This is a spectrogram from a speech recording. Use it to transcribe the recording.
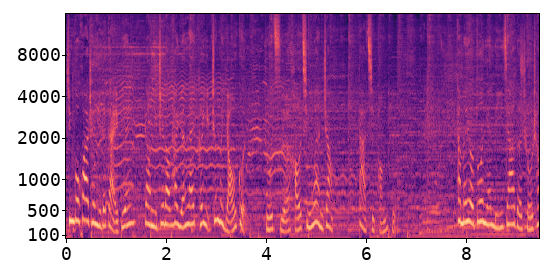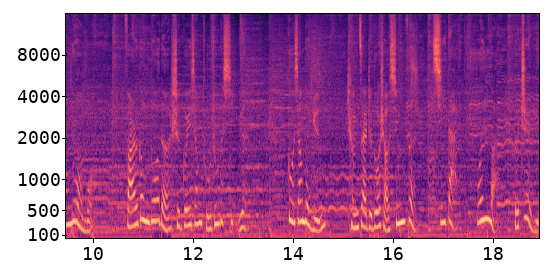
经过华晨宇的改编，让你知道他原来可以这么摇滚，如此豪情万丈，大气磅礴。他没有多年离家的惆怅落寞，反而更多的是归乡途中的喜悦。故乡的云，承载着多少兴奋、期待、温暖和治愈。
